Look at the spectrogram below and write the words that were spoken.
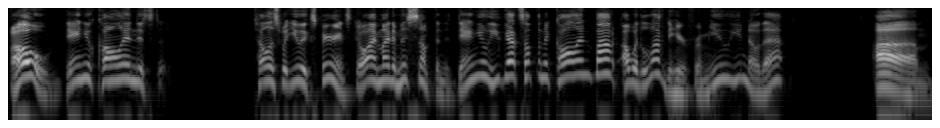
Oh, Daniel, call in to tell us what you experienced. Oh, I might have missed something. Daniel, you got something to call in about? I would love to hear from you. You know that. Um,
